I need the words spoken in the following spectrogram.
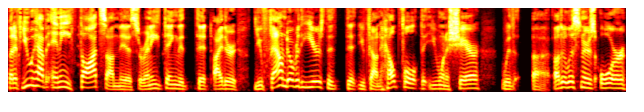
but if you have any thoughts on this or anything that that either you found over the years that that you found helpful that you want to share with uh, other listeners, or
